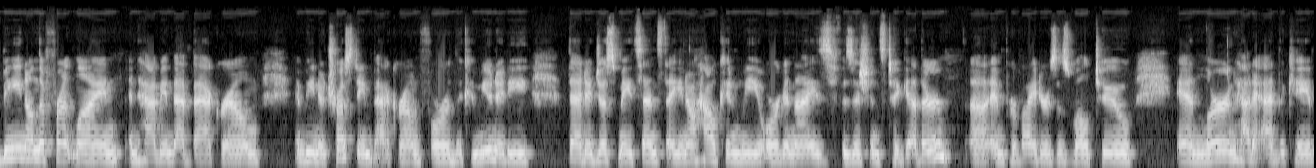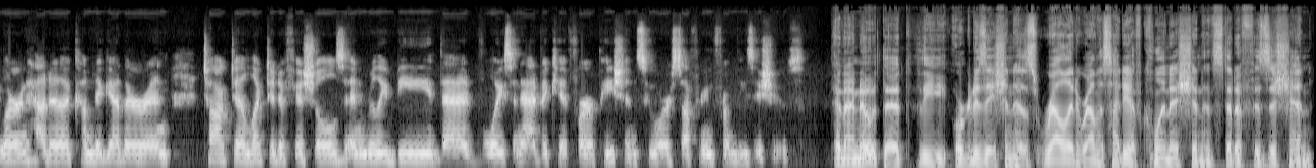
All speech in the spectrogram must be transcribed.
being on the front line and having that background and being a trusting background for the community, that it just made sense that, you know, how can we organize physicians together uh, and providers as well too, and learn how to advocate, learn how to come together and talk to elected officials and really be that voice and advocate for our patients who are suffering from these issues. And I note that the organization has rallied around this idea of clinician instead of physician.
